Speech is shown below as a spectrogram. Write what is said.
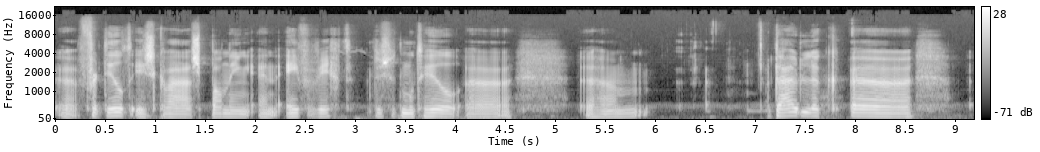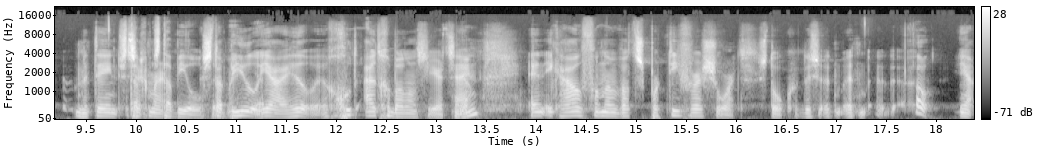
eh, verdeeld is qua spanning en evenwicht. Dus het moet heel eh, ehm, duidelijk meteen Sta- zeg maar, stabiel, zeg maar. Stabiel, Ja. ja. heel goed uitgebalanceerd zijn. En ik hou van een wat sportiever soort stok. Dus het, het, Oh. ja.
